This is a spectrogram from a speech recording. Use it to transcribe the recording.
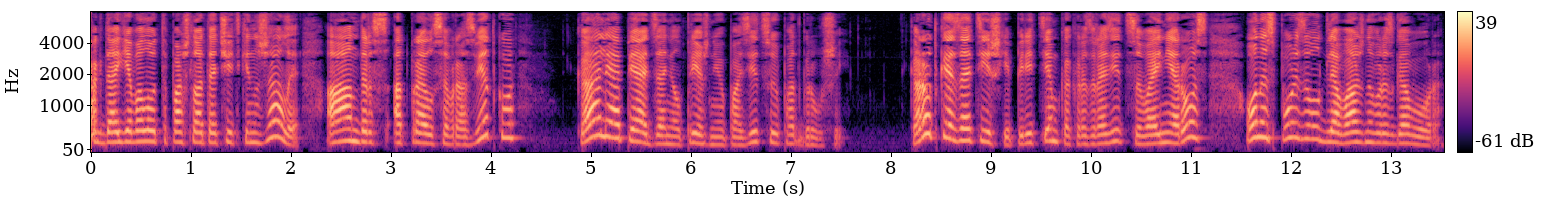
Когда Еволотта пошла точить кинжалы, а Андерс отправился в разведку, Кали опять занял прежнюю позицию под грушей. Короткое затишье перед тем, как разразиться войне роз, он использовал для важного разговора.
